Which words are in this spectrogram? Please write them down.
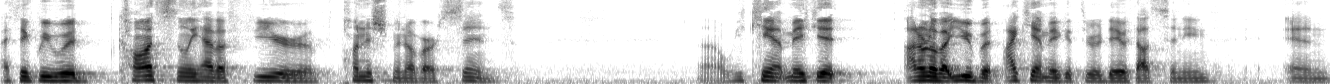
I think we would constantly have a fear of punishment of our sins. Uh, we can't make it, I don't know about you, but I can't make it through a day without sinning. And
